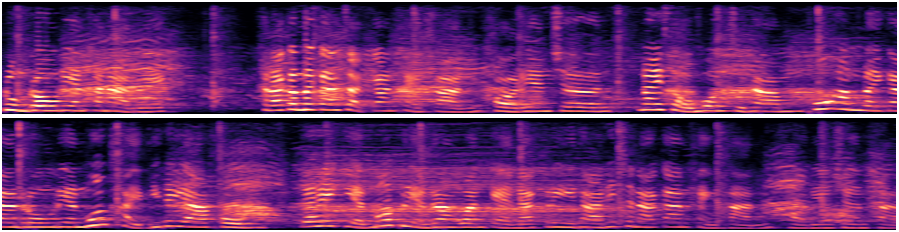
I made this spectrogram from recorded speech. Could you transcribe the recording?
กลุ่มโรงเรียนขนาดเล็ก คณะกรรมการจัดการแข่งขัน ขอเรียนเชิญนายโสพลสุธรรม ผู้อำนวยการโรงเรียนม่วงไข่พิทยาคม ได้ให้เกียรติมอบเหรียญรางวัลแก่นักกรีฑาที่ชนะการแข่งขัน ขอเรียนเชิญค่ะ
